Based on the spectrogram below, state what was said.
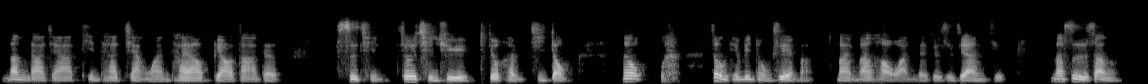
让大家听他讲完他要表达的事情，就是情绪就很激动。那 这种天兵同事也蛮蛮蛮好玩的，就是这样子。那事实上，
